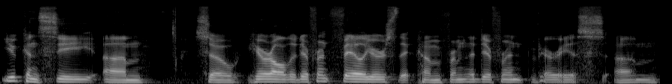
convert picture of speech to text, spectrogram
you can see, um, so here are all the different failures that come from the different various um,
